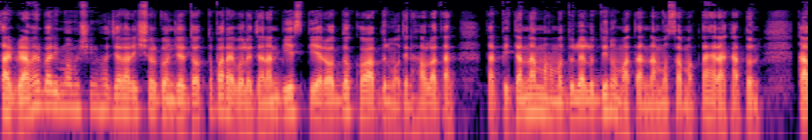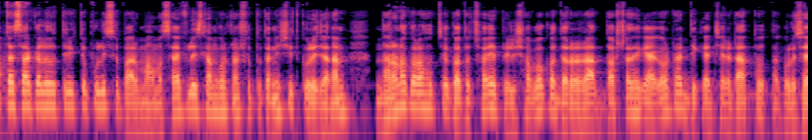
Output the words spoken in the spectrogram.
তার গ্রামের বাড়ি ময়মনসিংহ জেলার ঈশ্বরগঞ্জের দত্তপাড়ায় বলে জানান বিএসপি এর অধ্যক্ষ আব্দুল মতিন হাওলাদার। তার পিতার নাম মোহাম্মদ দুলাল উদ্দিন ও মাতার নাম মোসাম্মদ তাহেরা খাতুন কাপ্তাই সার্কেলের অতিরিক্ত পুলিশ সুপার মোহাম্মদ সাইফুল ইসলাম ঘটনার সত্যতা নিশ্চিত করে জানান, ধারণা করা হচ্ছে গত ছয় এপ্রিল শবকদর রাত দশটা থেকে এগারোটার দিকে ছেলেটা আত্মহত্যা করেছে।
